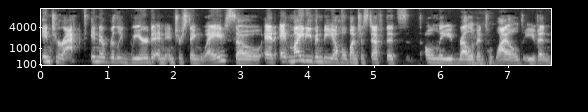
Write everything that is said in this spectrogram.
interact in a really weird and interesting way. So, and it might even be a whole bunch of stuff that's only relevant to Wild, even you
